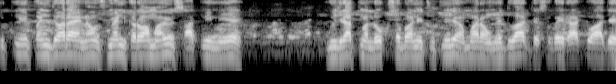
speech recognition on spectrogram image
ચૂંટણી પંચ દ્વારા એનાઉન્સમેન્ટ કરવામાં આવ્યું સાતમી મે ગુજરાતમાં લોકસભાની ચૂંટણી છે. અમારા ઉમેદવાર જસુભાઈ રાઠવા આજે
